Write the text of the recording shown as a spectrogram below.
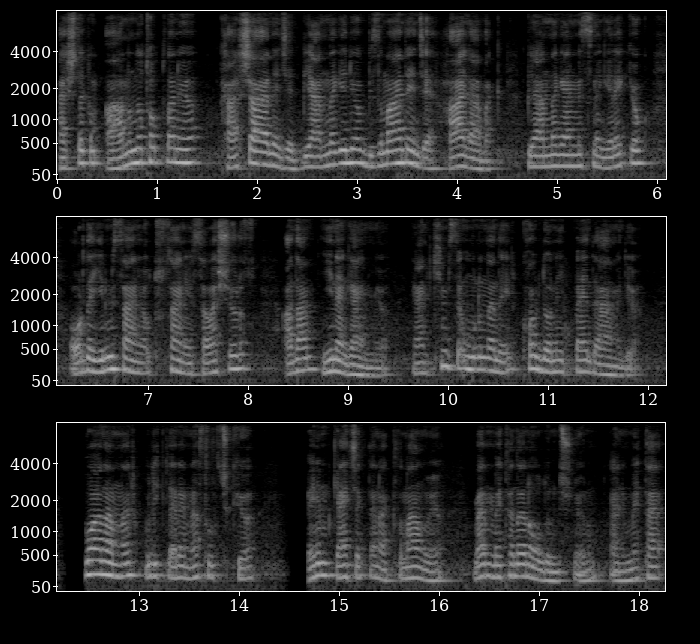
Karşı takım anında toplanıyor. Karşı ADC bir anda geliyor. Bizim ADC hala bak bir anda gelmesine gerek yok. Orada 20 saniye 30 saniye savaşıyoruz. Adam yine gelmiyor. Yani kimse umurunda değil. Koridorunu itmeye devam ediyor. Bu adamlar bu liglere nasıl çıkıyor? Benim gerçekten aklım almıyor. Ben metadan olduğunu düşünüyorum. Yani meta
